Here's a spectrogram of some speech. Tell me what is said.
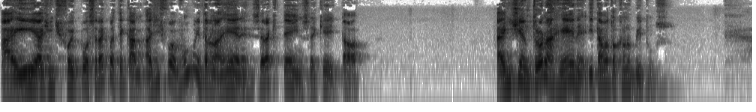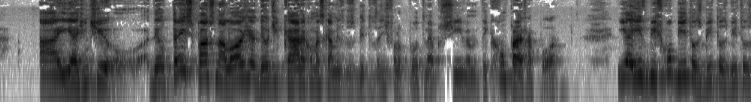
Aí a gente foi, pô, será que vai ter camisa? A gente foi, vamos entrar na Renner? Será que tem? Não sei o que e tal. Aí a gente entrou na Renner e tava tocando Beatles. Aí a gente deu três passos na loja, deu de cara com umas camisas dos Beatles. A gente falou, pô, não é possível, tem que comprar essa porra. E aí ficou Beatles, Beatles, Beatles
